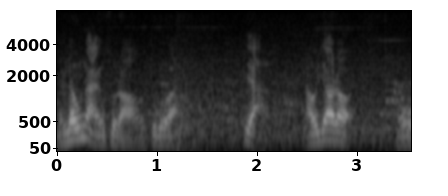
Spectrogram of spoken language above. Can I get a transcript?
မလုံနိုင်ဘူးဆိုတာကိုသူတို့ကပြတယ်နောက်ကြတော့ဟို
